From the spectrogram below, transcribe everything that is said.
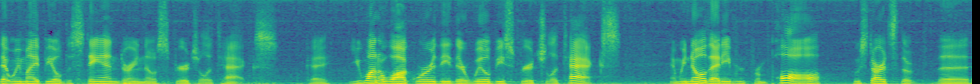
that we might be able to stand during those spiritual attacks. Okay? You want to walk worthy, there will be spiritual attacks. And we know that even from Paul, who starts the, the,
